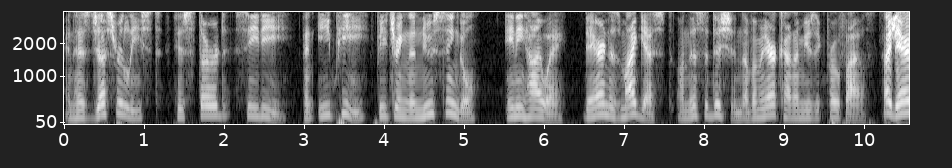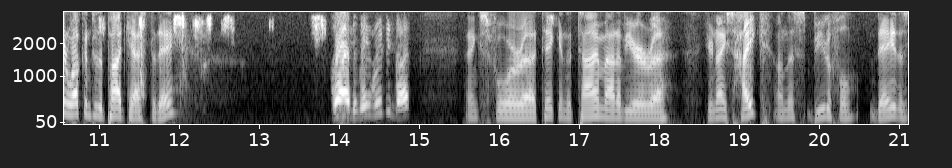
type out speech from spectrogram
and has just released his third CD, an EP featuring the new single, Any Highway. Darren is my guest on this edition of Americana Music Profiles. Hi, Darren. Welcome to the podcast today. Glad to be with you, bud. Thanks for uh, taking the time out of your uh, your nice hike on this beautiful day this,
